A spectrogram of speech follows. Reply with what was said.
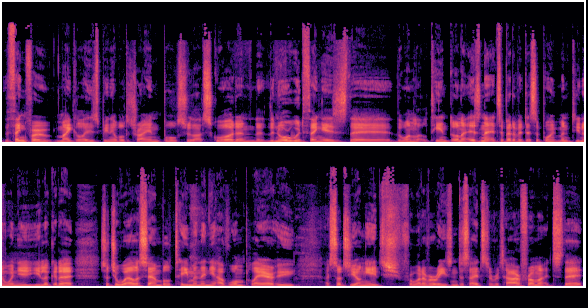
the thing for Michael is being able to try and bolster that squad, and the, the Norwood thing is the the one little taint on it, isn't it? It's a bit of a disappointment, you know, when you, you look at a such a well assembled team, and then you have one player who, at such a young age, for whatever reason, decides to retire from it. It's the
